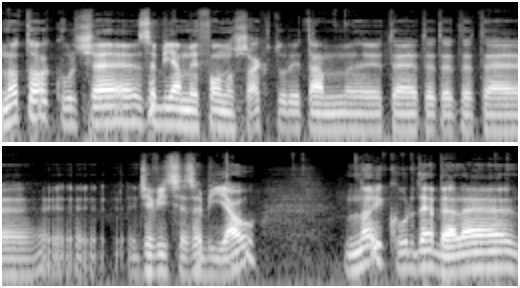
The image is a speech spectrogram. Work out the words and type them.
No to kurczę, zabijamy Fonusza, który tam e, te, te, te, te, te e, dziewice zabijał. No i kurde, Bele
